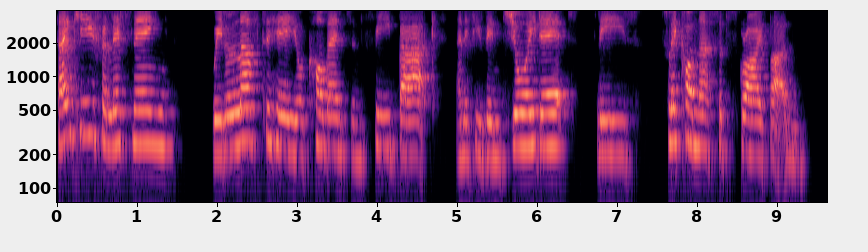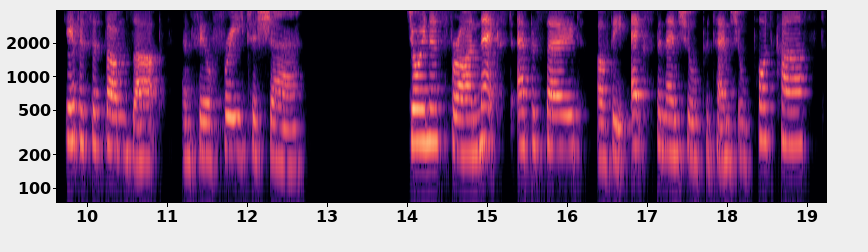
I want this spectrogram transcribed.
Thank you for listening. We'd love to hear your comments and feedback. And if you've enjoyed it, please click on that subscribe button, give us a thumbs up, and feel free to share. Join us for our next episode of the Exponential Potential Podcast.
